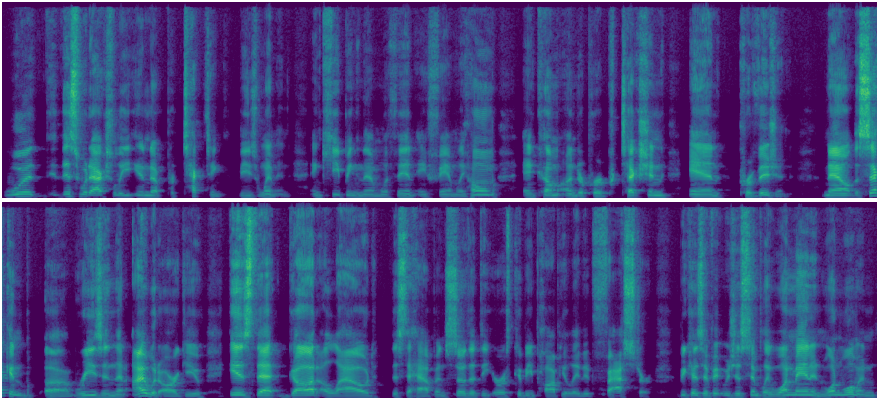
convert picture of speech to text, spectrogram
would this would actually end up protecting these women and keeping them within a family home and come under protection and provision now, the second uh, reason that I would argue is that God allowed this to happen so that the earth could be populated faster. Because if it was just simply one man and one woman,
